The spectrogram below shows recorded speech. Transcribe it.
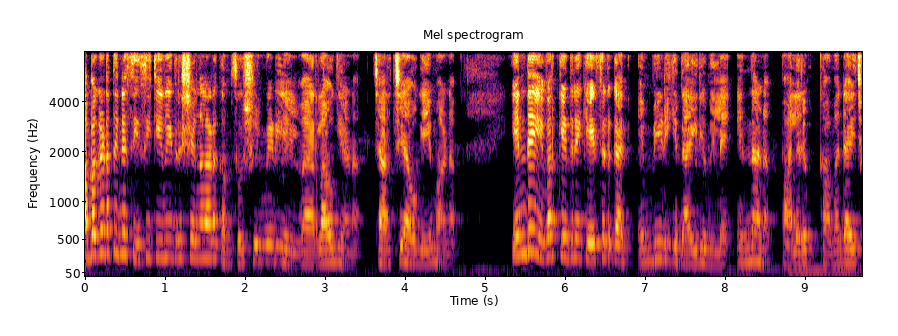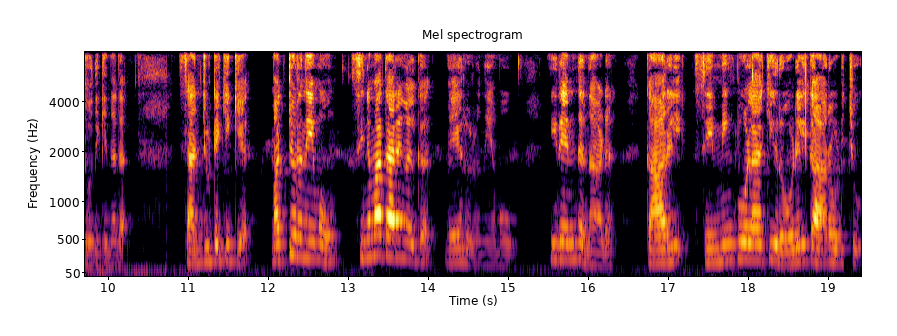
അപകടത്തിന്റെ സി സി ടി വി ദൃശ്യങ്ങളടക്കം സോഷ്യൽ മീഡിയയിൽ വൈറലാവുകയാണ് ചർച്ചയാവുകയുമാണ്. എന്തേ ഇവർക്കെതിരെ കേസെടുക്കാൻ എം വി ഡിക്ക് ധൈര്യമില്ലേ എന്നാണ് പലരും കമന്റായി ചോദിക്കുന്നത്. സഞ്ജു ടെക്കിക്ക് മറ്റൊരു നിയമവും സിനിമാ താരങ്ങൾക്ക് വേറൊരു നിയമവും. ഇതെന്ത് നാട്? കാറിൽ സ്വിമ്മിംഗ് പൂളാക്കി റോഡിൽ കാർ ഓടിച്ചു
